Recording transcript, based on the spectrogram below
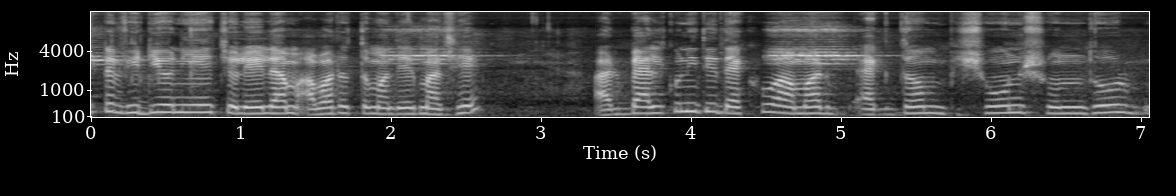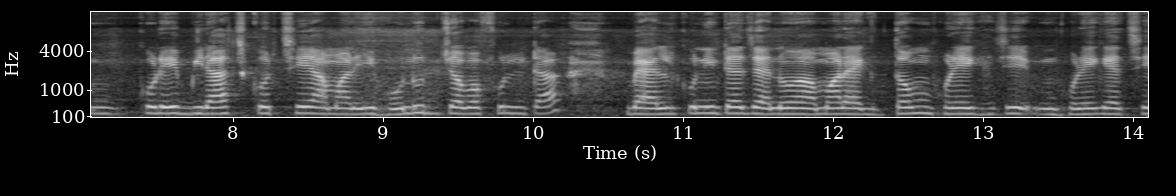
একটা ভিডিও নিয়ে চলে এলাম আবারও তোমাদের মাঝে। আর ব্যালকনিতে দেখো আমার একদম ভীষণ সুন্দর করে বিরাজ করছে আমার এই হলুদ জবা ফুলটা। ব্যালকনিটা যেন আমার একদম ভরে গেছে ভরে গেছে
